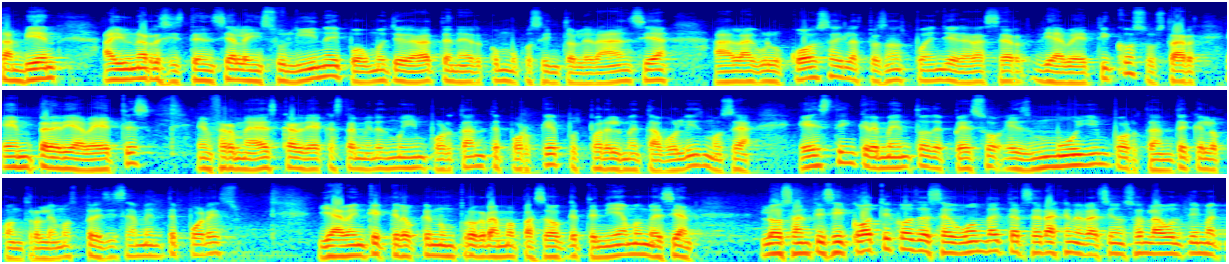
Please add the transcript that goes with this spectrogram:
también hay una resistencia a la insulina y podemos llegar a tener como pues intolerancia a la glucosa y las personas pueden llegar a ser diabéticos o estar en prediabetes. Enfermedades cardíacas también es muy importante. ¿Por qué? Pues por el metabolismo. O sea, este incremento de peso es muy importante que lo controlemos precisamente por eso. Ya ven que creo que en un programa pasado que teníamos me decían, los antipsicóticos de segunda y tercera generación son la última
